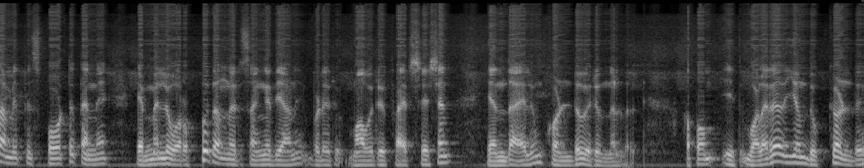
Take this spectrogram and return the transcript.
സമയത്ത് സ്പോട്ടിൽ തന്നെ എം എൽ എ ഉറപ്പ് തന്നൊരു സംഗതിയാണ് ഇവിടെ ഒരു മാവൂര് ഫയർ സ്റ്റേഷൻ എന്തായാലും കൊണ്ടുവരും എന്നുള്ളത്. അപ്പം ഇത് വളരെയധികം ദുഃഖമുണ്ട്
